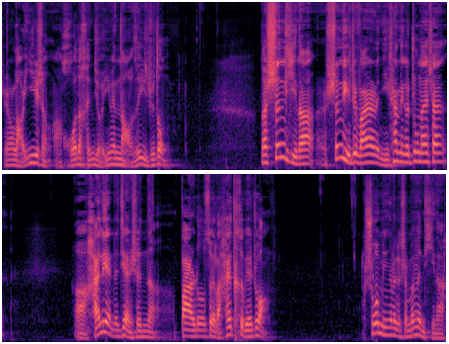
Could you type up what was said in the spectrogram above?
这种老医生啊，活得很久，因为脑子一直动。那身体呢？身体这玩意儿呢？你看那个钟南山啊，还练着健身呢，八十多岁了还特别壮，说明了个什么问题呢？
